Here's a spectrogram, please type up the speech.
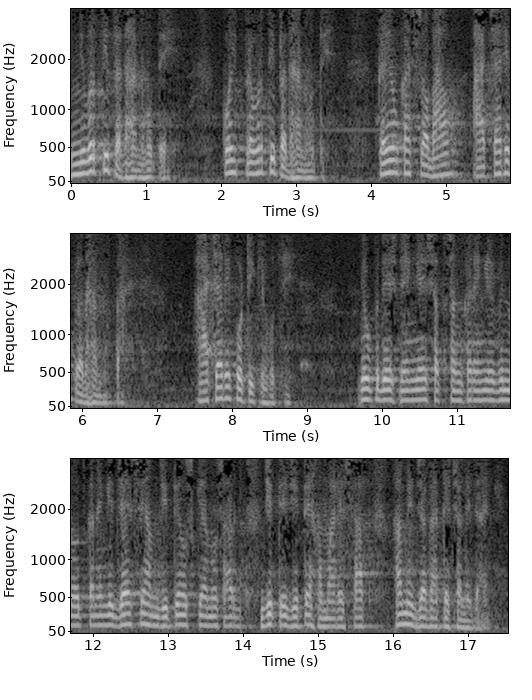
निवृत्ति प्रधान होते हैं, कोई प्रवृत्ति प्रधान होते हैं। कईयों का स्वभाव आचार्य प्रधान होता है, आचार्य कोटि के होते वे उपदेश देंगे, सत्संग करेंगे, विनोद करेंगे, जैसे हम जीते उसके अनुसार जीते जीते हमारे साथ हमें जगाते चले जाएँगे।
